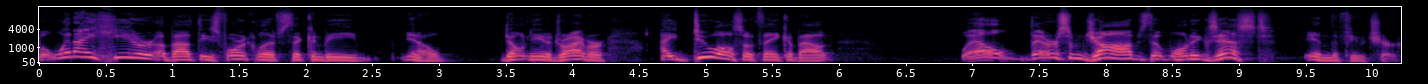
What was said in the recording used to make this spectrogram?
But when I hear about these forklifts that can be, you know, don't need a driver, I do also think about, well, there are some jobs that won't exist in the future.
